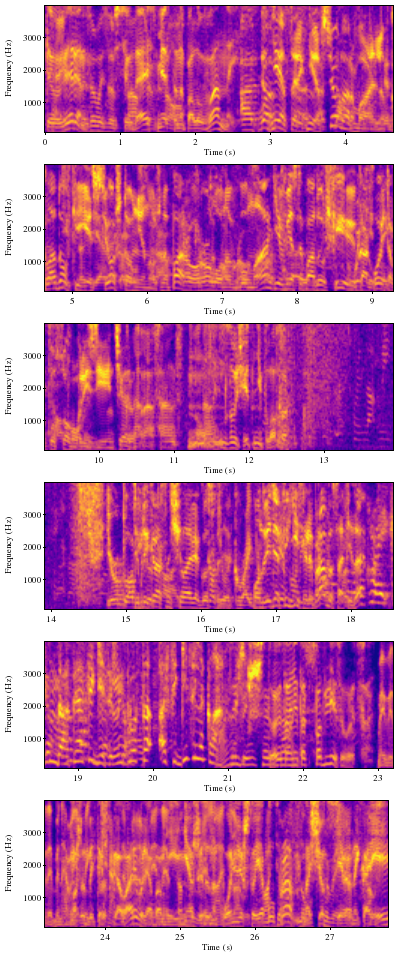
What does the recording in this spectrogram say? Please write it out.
Ты уверен? Всегда есть место на полу в ванной. Нет, старик, нет, все нормально. В кладовке есть все, что мне нужно. Пару рулонов бумаги вместо подушки и какой-то кусок брезентика. Ну, звучит неплохо. Ты прекрасный человек, господи. Он ведь офигительный, правда, Софи, да? Да, ты офигительный, просто офигительно классный. Что это они так подлизываются? Может быть, разговаривали обо мне и неожиданно поняли, что я был прав насчет Северной Кореи,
